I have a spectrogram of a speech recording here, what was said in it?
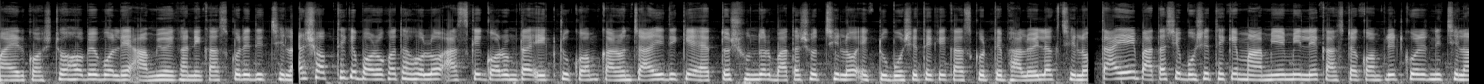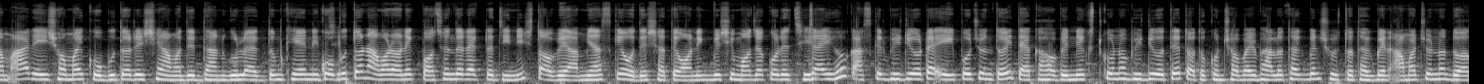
মায়ের কষ্ট হবে বলে আমিও এখানে কাজ করে দিচ্ছিলাম। আর সব থেকে বড় কথা হলো, আজকে গরমটা একটু কম, কারণ চারিদিকে এত সুন্দর বাতাস হচ্ছিল, একটু বসে থেকে কাজ করতে ভালোই লাগছিল। তাই এই বাতাসে বসে থেকে মামিয়ে মিলে কাজটা কমপ্লিট করে নিচ্ছিলাম, আর এই সময় কবুতর এসে আমাদের ধানগুলো একদম খেয়ে নিচ্ছে। কবুতর আমার অনেক পছন্দের একটা জিনিস, তবে আমি আজকে ওদের সাথে অনেক বেশি মজা করেছি। যাই হোক, আজকের ভিডিওটা এই পর্যন্তই, দেখা হবে নেক্সট কোনো ভিডিওতে ততক্ষণ সবাই ভালো থাকবেন সুস্থ থাকবেন। আমার জন্য দোয়া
